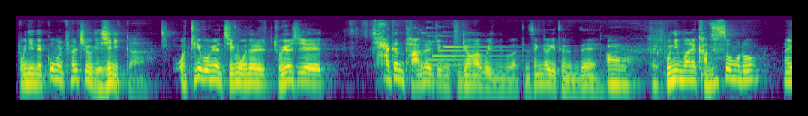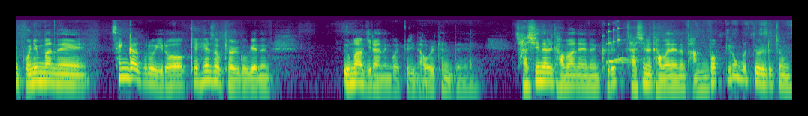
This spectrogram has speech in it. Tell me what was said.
본인의 꿈을 펼치고 계시니까 어떻게 보면 지금 오늘 종현 씨의 작은 방을 지금 구경하고 있는 것 같은 생각이 드는데 어, 네. 본인만의 감수성으로 아니 본인만의 생각으로 이렇게 해서 결국에는 음악이라는 것들이 나올 텐데 자신을 담아내는 그릇, 자신을 담아내는 방법 이런 것들도 좀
